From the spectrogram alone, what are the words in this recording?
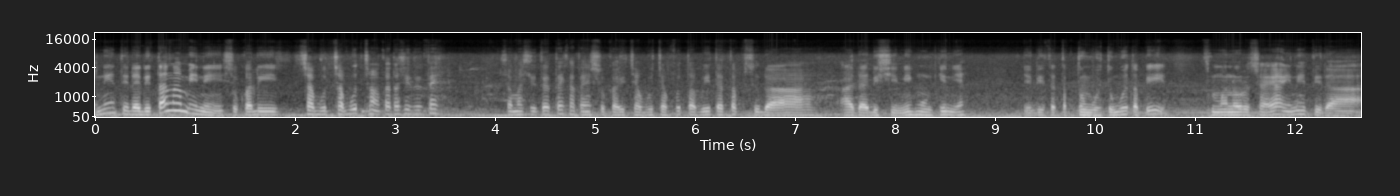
Ini tidak ditanam ini, suka dicabut-cabut sama kata si Teteh. Sama si Teteh katanya suka dicabut-cabut tapi tetap sudah ada di sini mungkin ya jadi tetap tumbuh-tumbuh tapi menurut saya ini tidak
